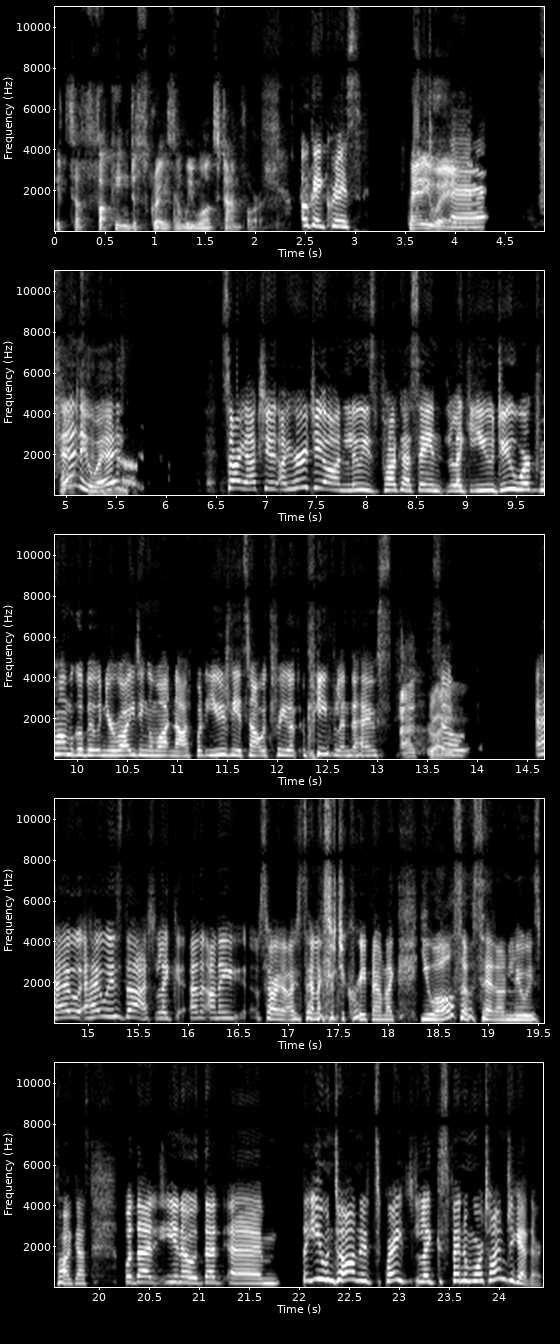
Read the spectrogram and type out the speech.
It's a fucking disgrace, and we won't stand for it. Okay, Chris. Anyway. Uh, anyways. hell. Sorry, actually, I heard you on Louis' podcast saying like you do work from home a good bit when you're writing and whatnot, but usually it's not with three other people in the house. that's right. So how how is that? Like, and, and I sorry, I sound like such a creep now. I'm like, you also said on Louis' podcast, but that you know that um that you and Dawn, it's great, like spending more time together.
